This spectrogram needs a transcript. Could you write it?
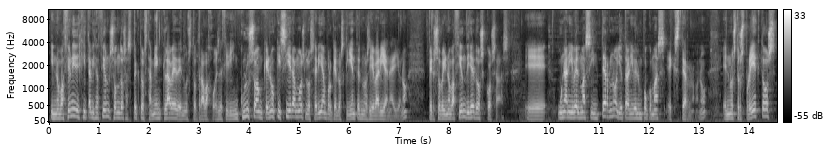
Innovación y digitalización son dos aspectos también clave de nuestro trabajo, es decir, incluso aunque no quisiéramos, lo serían porque los clientes nos llevarían a ello. ¿no? Pero sobre innovación diré dos cosas, eh, una a nivel más interno y otra a nivel un poco más externo. ¿no? En nuestros proyectos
